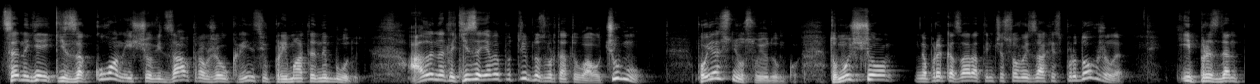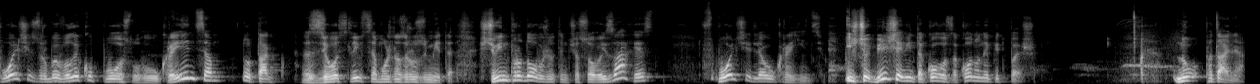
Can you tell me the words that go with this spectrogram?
це не є якийсь закон, і що від завтра вже українців приймати не будуть. Але на такі заяви потрібно звертати увагу. Чому? Поясню свою думку. Тому що, наприклад, зараз тимчасовий захист продовжили, і президент Польщі зробив велику послугу українцям. Ну так, з його слів це можна зрозуміти, що він продовжив тимчасовий захист в Польщі для українців. І що більше він такого закону не підпише. Ну, питання.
